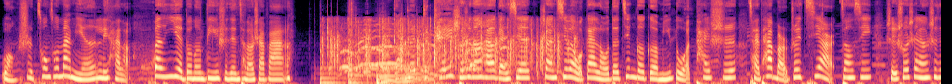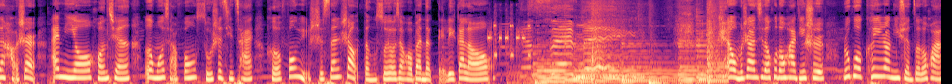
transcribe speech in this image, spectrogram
往事匆匆那年，厉害了，半夜都能第一时间抢到沙发。同时呢，还要感谢上一期为我盖楼的静哥哥、米朵、太师、踩踏板、追妻儿、藏心、谁说善良是件好事儿、爱你哟、黄泉、恶魔小风、俗世奇才和风雨十三少等所有小伙伴的给力盖楼。哎，我们上一期的互动话题是：如果可以让你选择的话，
